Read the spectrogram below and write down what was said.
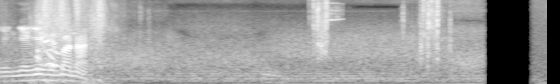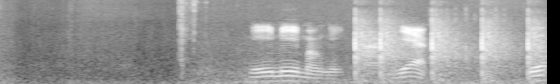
ยิงยิงยิงเห็นมันอะ มีมีมองนี่ทางแยก เยอะ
